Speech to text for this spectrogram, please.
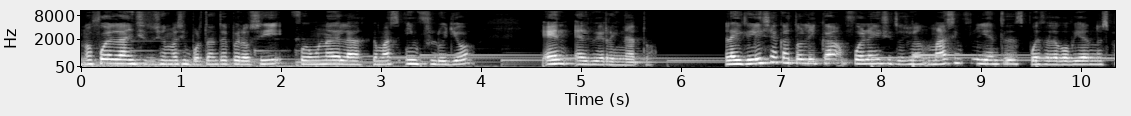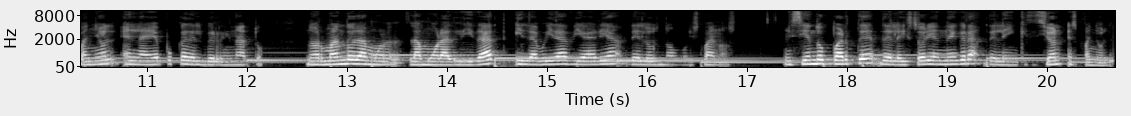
no fue la institución más importante, pero sí fue una de las que más influyó en el virreinato. La Iglesia Católica fue la institución más influyente después del gobierno español en la época del virreinato, normando la, moralidad y la vida diaria de los novohispanos, y siendo parte de la historia negra de la Inquisición española.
